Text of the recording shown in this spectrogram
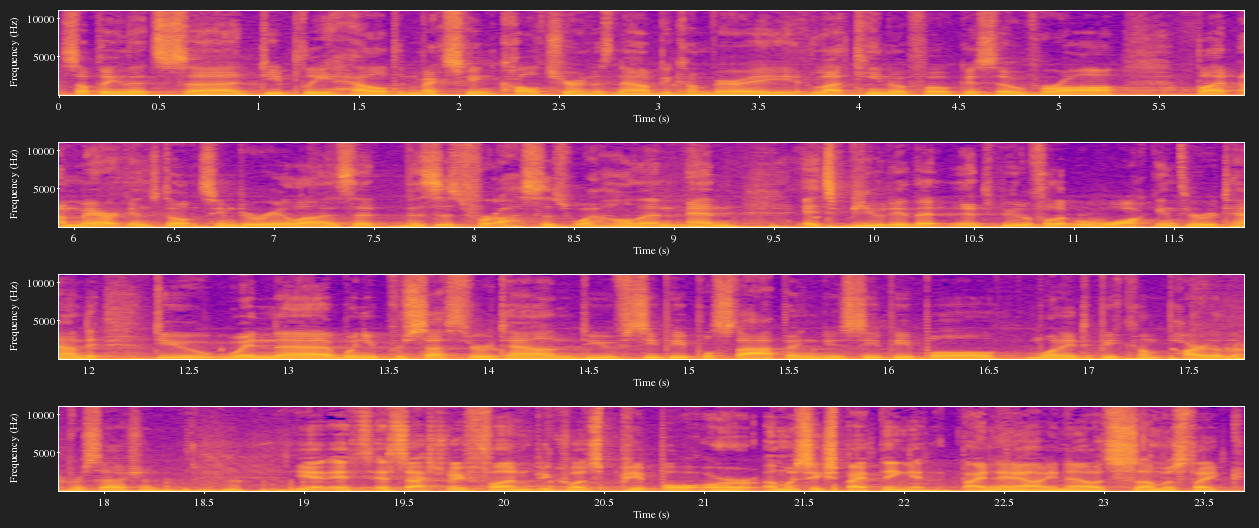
something that's uh, deeply held in Mexican culture and has now become very Latino focused overall. But Americans don't seem to realize that this is for us as well, and and it's beauty that it's beautiful that we're walking through town. Do, do you when uh, when you process through town, do you see people stopping? Do you see people wanting to become part of the procession? Yeah, it's, it's actually fun because people are almost expecting it by now. You know, it's almost like,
